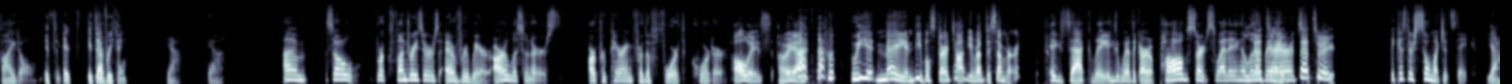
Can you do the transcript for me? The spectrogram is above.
vital. It's it's it's everything. Yeah. Yeah. Um, so Brooke, fundraisers everywhere, our listeners are preparing for the fourth quarter. Always. Oh yeah. we hit May and people start talking about December. Exactly. Where like our palms start sweating a little That's bit. Right. That's right. Because there's so much at stake. Yeah.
